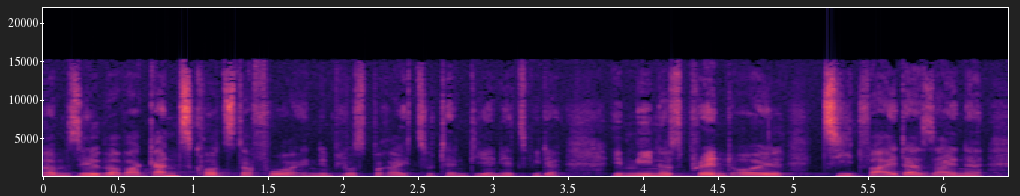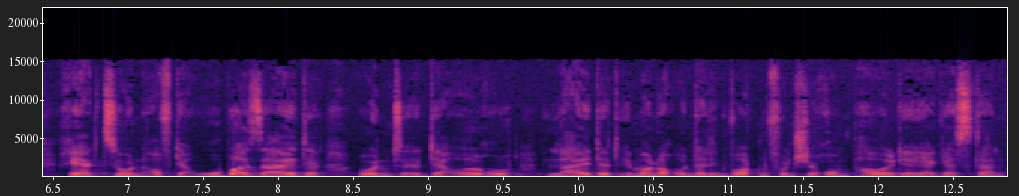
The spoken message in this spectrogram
Ähm, Silber war ganz kurz davor, in den Plusbereich zu tendieren, jetzt wieder im Minus. Brent Oil zieht weiter seine Reaktion auf der Oberseite und äh, der Euro leidet immer noch unter den Worten von Jerome Powell, der ja gestern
